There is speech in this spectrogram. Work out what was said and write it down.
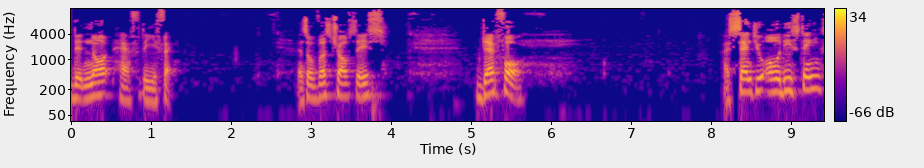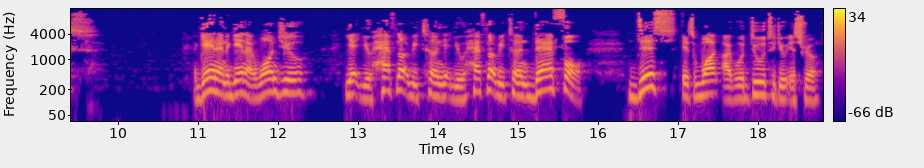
did not have the effect. And so verse 12 says, Therefore, I sent you all these things. Again and again I warned you, yet you have not returned, yet you have not returned. Therefore, this is what I will do to you, Israel.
